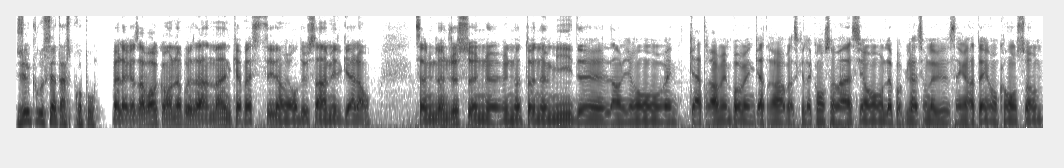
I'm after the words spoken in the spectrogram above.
Gilles Croussette à ce propos. Ben, le réservoir qu'on a présentement a une capacité d'environ 200 000 gallons. Ça nous donne juste une, autonomie d'environ 24 heures, même pas 24 heures, parce que la consommation de la population de la ville de Saint-Quentin, on consomme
